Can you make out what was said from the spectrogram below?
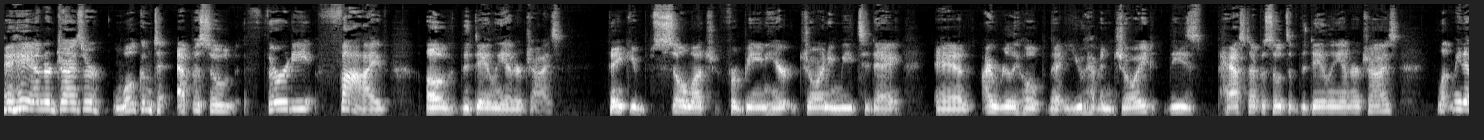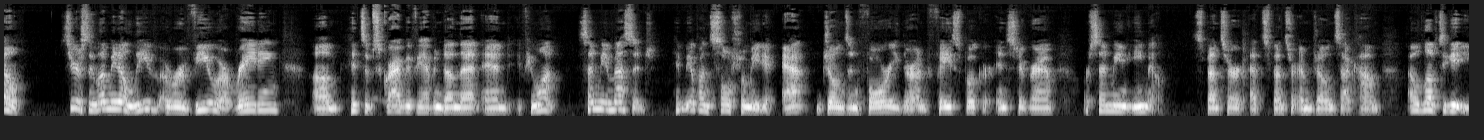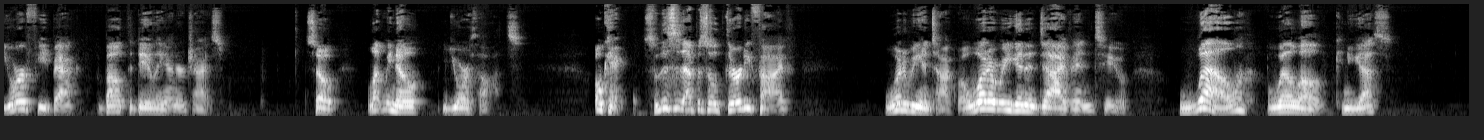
Hey, hey, Energizer! Welcome to episode 35 of the Daily Energize. Thank you so much for being here, joining me today, and I really hope that you have enjoyed these past episodes of the Daily Energize. Let me know. Seriously, let me know. Leave a review, a rating, um, hit subscribe if you haven't done that, and if you want, send me a message. Hit me up on social media at Jones and Four, either on Facebook or Instagram, or send me an email, Spencer at SpencerMJones.com. I would love to get your feedback about the Daily Energize. So let me know your thoughts. Okay, so this is episode 35. What are we going to talk about? What are we going to dive into? Well, well, well, can you guess?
